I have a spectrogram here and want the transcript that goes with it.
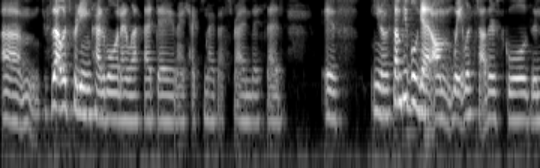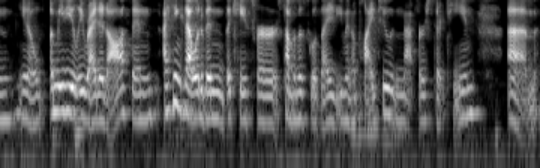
Um, so that was pretty incredible. And I left that day and I texted my best friend. I said, if you know, some people get on waitlist to other schools and, you know, immediately write it off. And I think that would have been the case for some of the schools that I even applied to in that first 13. Um,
